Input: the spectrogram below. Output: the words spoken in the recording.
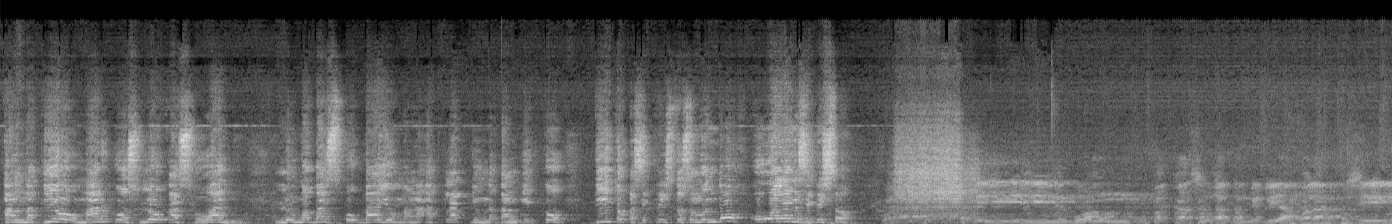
Ang Matthew, Marcos, Lucas, Juan, lumabas po ba yung mga aklat yung nabanggit ko dito pa si Kristo sa mundo o wala na si Kristo? Wala na po, kasi yun po ang pagkasulat ng Biblia, wala na po si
